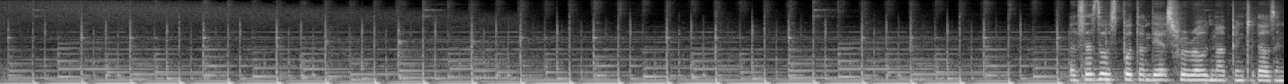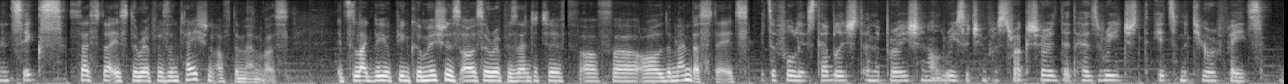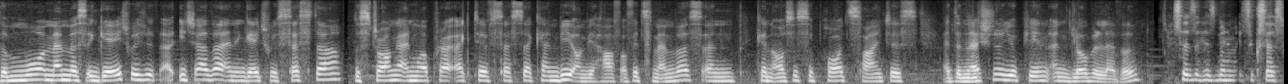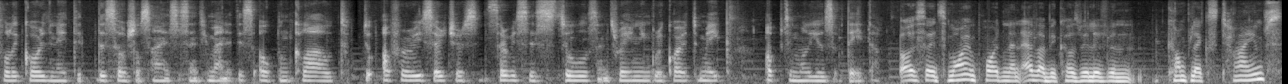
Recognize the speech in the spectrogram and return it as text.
CESSDA was put on the ESFRI roadmap in 2006. CESSDA is the representation of the members. It's like the European Commission is also representative of uh, all the member states. It's a fully established and operational research infrastructure that has reached its mature phase. The more members engage with each other and engage with CESSDA, the stronger and more proactive CESSDA can be on behalf of its members and can also support scientists at the national, European and global level. CESSDA has been successfully coordinated the social sciences and humanities open cloud to offer researchers services, tools and training required to make optimal use of data. Also, it's more important than ever because we live in complex times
